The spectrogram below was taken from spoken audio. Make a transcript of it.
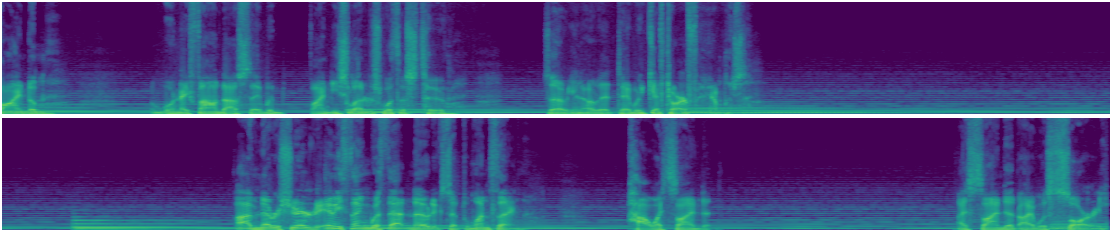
find them. When they found us, they would find these letters with us too. So, you know, that they would get to our families. I've never shared anything with that note except one thing how I signed it. I signed it, I was sorry.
